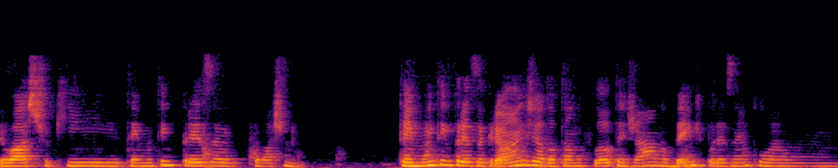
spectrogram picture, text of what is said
eu acho que tem muita empresa, eu acho não. Tem muita empresa grande adotando Flutter já. A Nubank, por exemplo, é um,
